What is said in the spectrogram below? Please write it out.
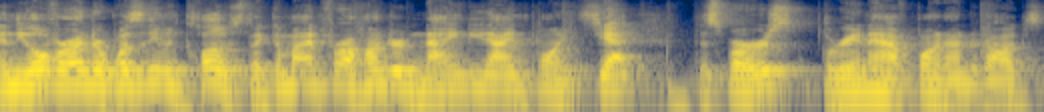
and the over under wasn't even close. They combined for 199 points. Yet, the Spurs, three and a half point underdogs,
